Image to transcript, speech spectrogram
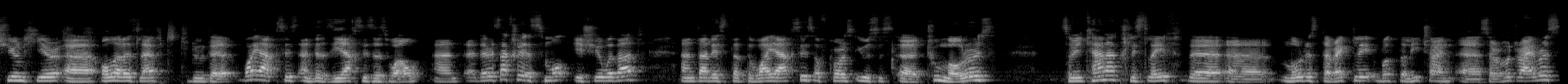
tuned here, uh, all that is left to do the y-axis and the z-axis as well. And uh, there is actually a small issue with that, and that is that the y-axis, of course, uses uh, two motors. So you can actually slave the uh, motors directly with the Leadshine uh, servo drivers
